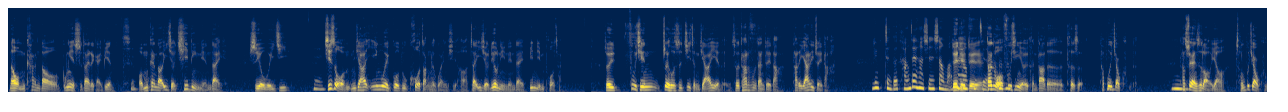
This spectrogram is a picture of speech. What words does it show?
然后我们看到工业时代的改变，是。我们看到一九七零年代。石油危机，对，其实我们家因为过度扩张的关系，哈，在一九六零年代濒临破产，所以父亲最后是继承家业的，所以他的负担最大，他的压力最大，因为整个扛在他身上嘛。对对对，但是我 父亲有一个很大的特色，他不会叫苦的，他虽然是老幺，从不叫苦，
